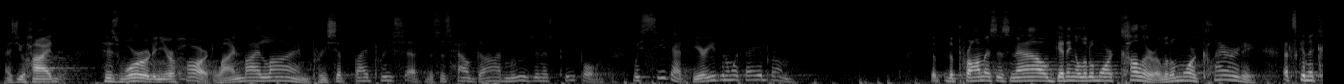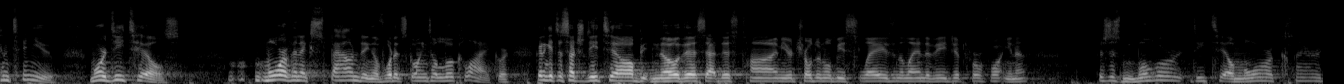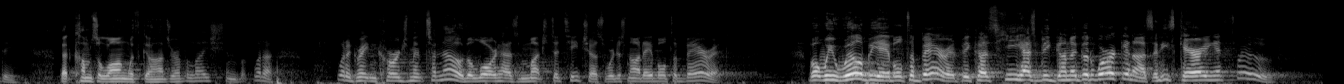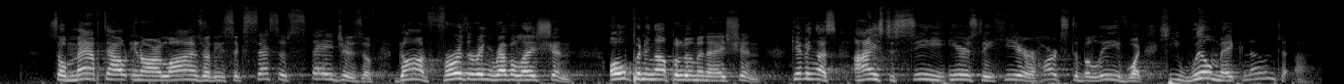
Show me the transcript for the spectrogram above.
as you hide His word in your heart, line by line, precept by precept. This is how God moves in His people. We see that here, even with Abram. The, the promise is now getting a little more color, a little more clarity. That's going to continue. More details, more of an expounding of what it's going to look like. We're going to get to such detail. Know this at this time. Your children will be slaves in the land of Egypt for, you know. There's just more detail, more clarity that comes along with God's revelation. But what a what a great encouragement to know the Lord has much to teach us. We're just not able to bear it. But we will be able to bear it because He has begun a good work in us and He's carrying it through. So, mapped out in our lives are these successive stages of God furthering revelation, opening up illumination, giving us eyes to see, ears to hear, hearts to believe what He will make known to us.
